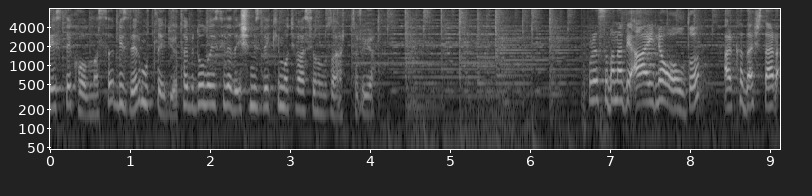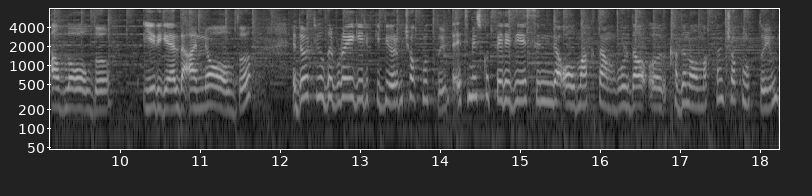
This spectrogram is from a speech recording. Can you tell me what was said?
destek olması bizleri mutlu ediyor. Tabii dolayısıyla da işimizdeki motivasyonumuzu arttırıyor. Burası bana bir aile oldu. Arkadaşlar abla oldu. Yeri geldi anne oldu. E, Dört yıldır buraya gelip gidiyorum. Çok mutluyum. Etimeskut Belediyesi'nde olmaktan, burada e, kadın olmaktan çok mutluyum.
